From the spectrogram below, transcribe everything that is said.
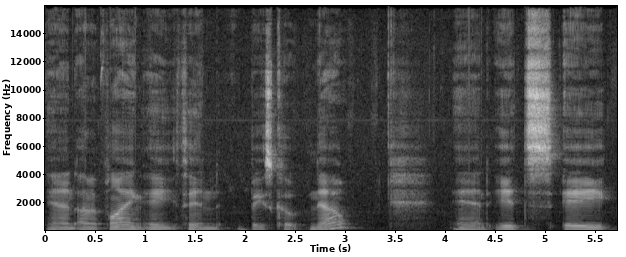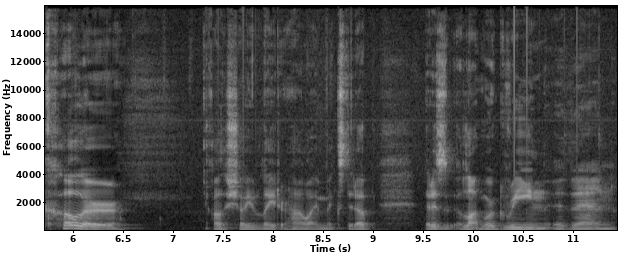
And I'm applying a thin base coat now. And it's a color, I'll show you later how I mixed it up that is a lot more green than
